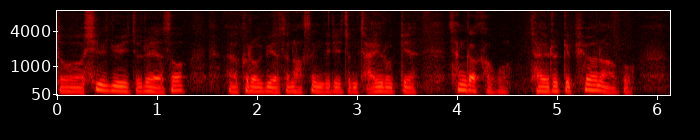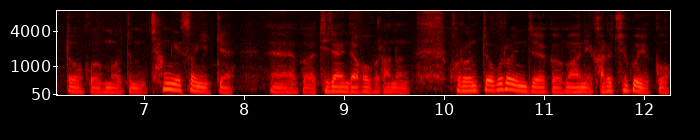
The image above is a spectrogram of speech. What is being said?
또 실기 위주로 해서 어, 그러기 위해서는 학생들이 좀 자유롭게 생각하고 자유롭게 표현하고 또 그 뭐 좀 창의성 있게 에, 그 디자인 작업을 하는 그런 쪽으로 이제 그 많이 가르치고 있고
